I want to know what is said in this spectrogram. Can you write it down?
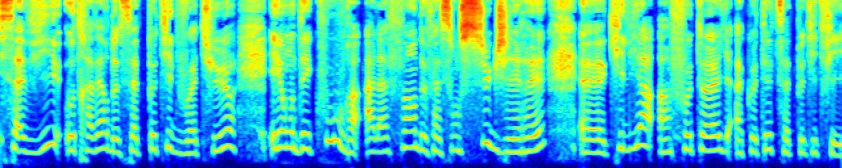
sa vie au travers de cette petite voiture et on découvre à la fin de façon suggérée euh, qu'il y a un fauteuil à côté de cette petite fille.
